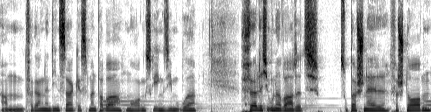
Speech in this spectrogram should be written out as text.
Am vergangenen Dienstag ist mein Papa morgens gegen 7 Uhr völlig unerwartet, super schnell verstorben.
